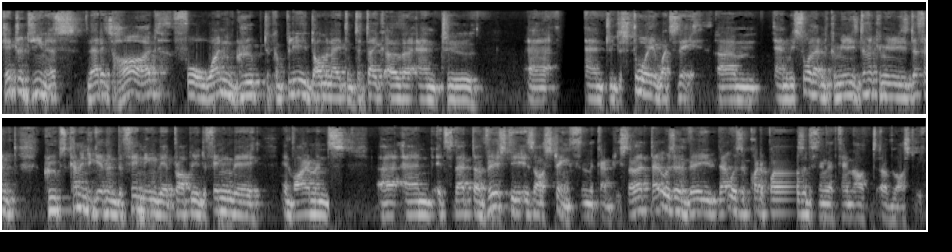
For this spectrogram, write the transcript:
heterogeneous that it's hard for one group to completely dominate and to take over and to uh, and to destroy what's there. Um, and we saw that in communities, different communities, different groups coming together and defending their property, defending their environments. Uh, and it's that diversity is our strength in the country. So that, that was a very that was a quite a positive thing that came out of last week.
